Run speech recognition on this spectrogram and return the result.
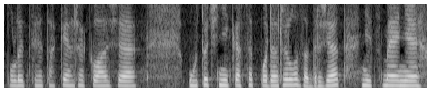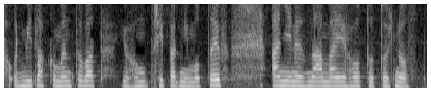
policie také řekla, že útočníka se podařilo zadržet, nicméně odmítla komentovat jeho případný motiv, ani neznáme jeho totožnost.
